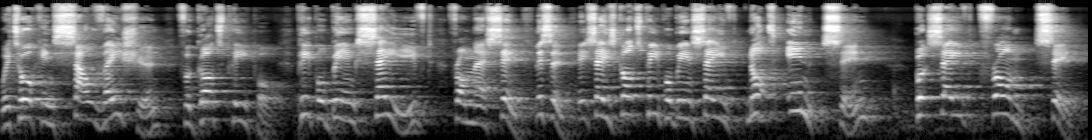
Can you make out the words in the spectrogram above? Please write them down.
We're talking salvation for God's people people being saved from their sin. Listen, it says God's people being saved not in sin, but saved from sin.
